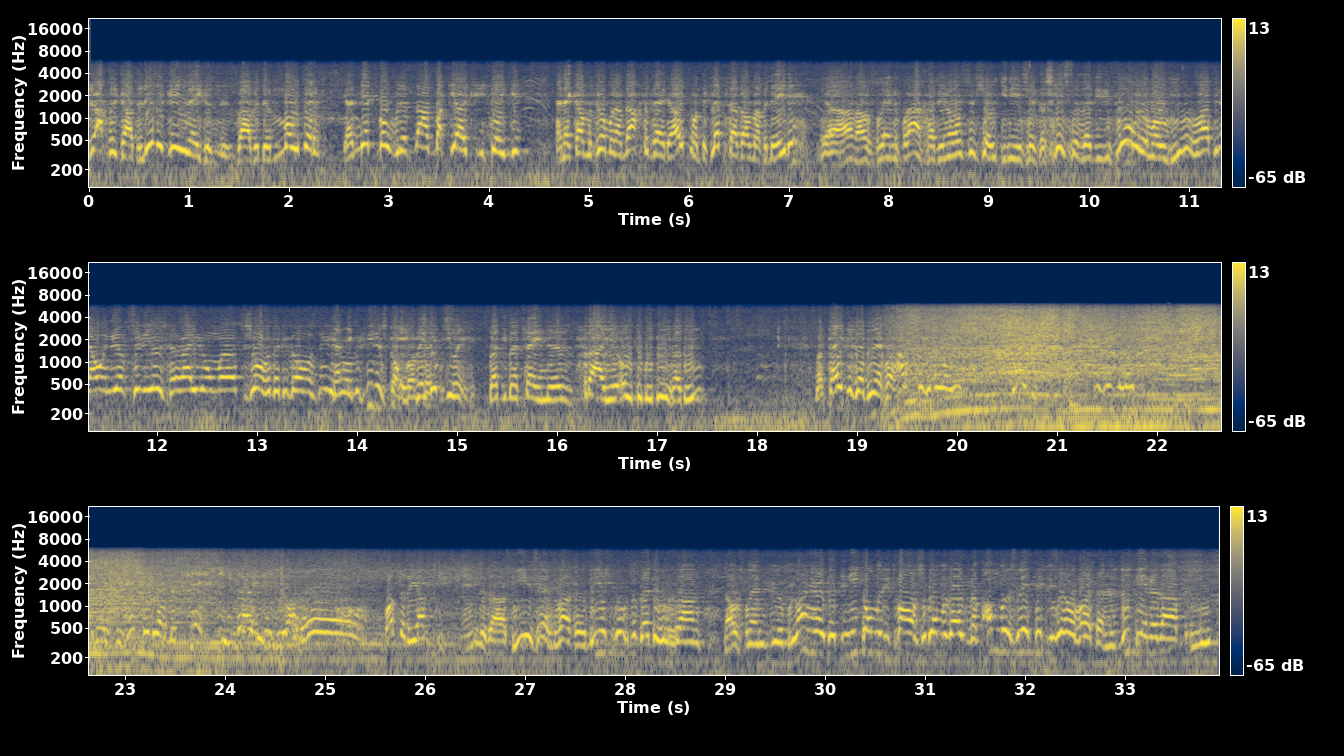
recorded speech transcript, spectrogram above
Dus achter elkaar de Little waar we de motor ja, net boven het laadbakje uit zien steken. En hij kan er zomaar aan de achterzijde uit, want de klep staat al naar beneden. Ja, nou is alleen de vraag, gaat hij nog een showtje neerzetten als gisteren dat hij die voorwiel omhoog hield? Of hij nou inderdaad serieus gaan rijden om uh, te zorgen dat hij wel eens niet Ja, over de files kan ik weet ook niet wat hij met zijn uh, fraaie automobiel gaat doen. Maar tijd is dat even hartstikke mooi. Kijk erop. En hij is goed nog met 16 wat een reactie. Inderdaad, die is echt wakker. Die is vroeg naar bed gegaan. Nou is het natuurlijk belangrijk dat hij niet onder die 12 seconden duikt, want anders ligt hij er zelf uit. En dat doet hij inderdaad niet.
